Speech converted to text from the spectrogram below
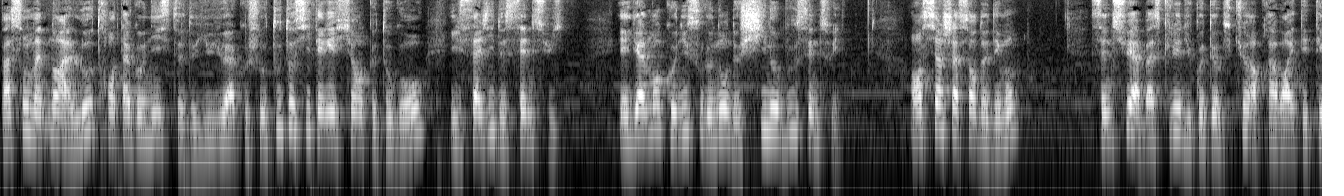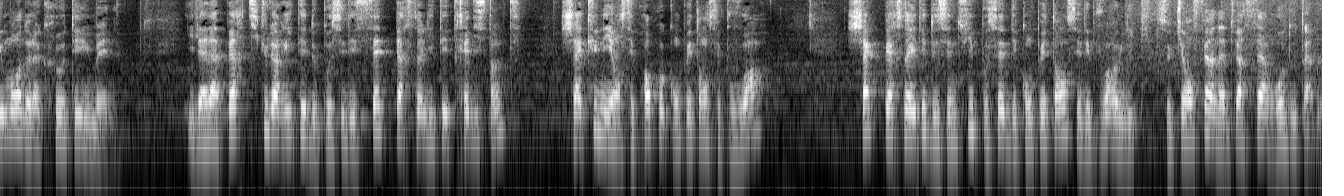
Passons maintenant à l'autre antagoniste de Yu Yu Hakusho tout aussi terrifiant que Toguro, il s'agit de Sensui, également connu sous le nom de Shinobu Sensui. Ancien chasseur de démons, Sensui a basculé du côté obscur après avoir été témoin de la cruauté humaine. Il a la particularité de posséder sept personnalités très distinctes, chacune ayant ses propres compétences et pouvoirs. Chaque personnalité de Sensui possède des compétences et des pouvoirs uniques, ce qui en fait un adversaire redoutable.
